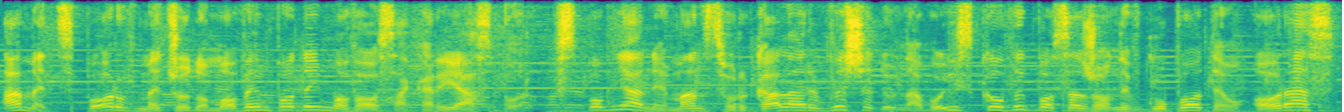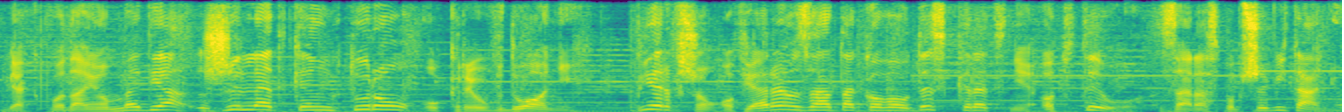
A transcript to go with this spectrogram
Amet Spor w meczu domowym podejmował Sakaryaspor. Wspomniany Mansur Kalar wyszedł na boisko wyposażony w głupotę oraz, jak podają media, żyletkę, którą ukrył w dłoni. Pierwszą ofiarę zaatakował dyskretnie od tyłu, zaraz po przywitaniu.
